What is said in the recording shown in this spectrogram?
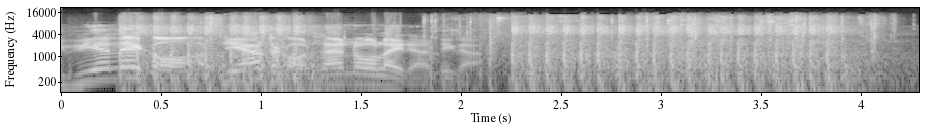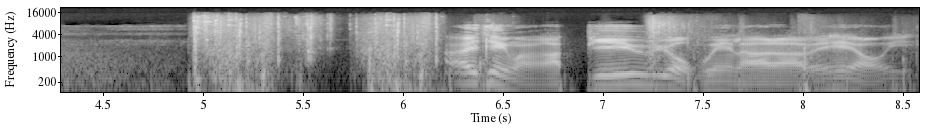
ဒီဘီယန်နဲ့ကောင်အပြင်ကတကောင်လှမ်းတော့လိုက်တာသိလားအဲ့ဒီအချိန်မှာငါပြေးပြီးတော့ဝင်လာတာပဲဟဲ့အောင်ကြီး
